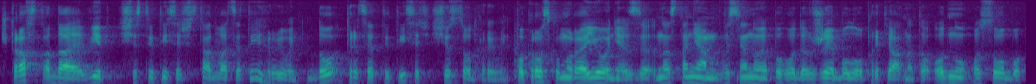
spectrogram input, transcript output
штраф складає від 6120 гривень до 30 600 гривень. В Покровському районі з настанням весняної погоди вже було притягнуто одну особу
